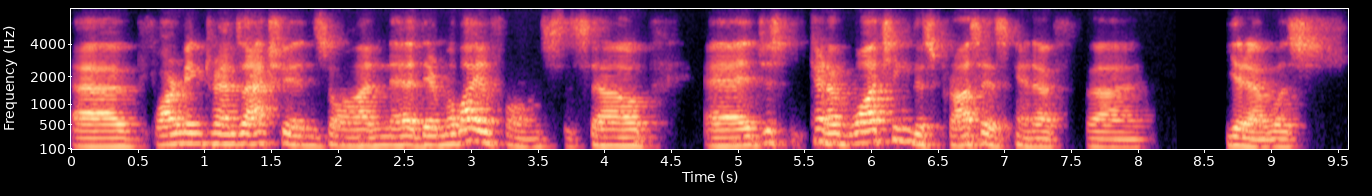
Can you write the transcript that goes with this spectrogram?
farming transactions on uh, their mobile phones. So uh, just kind of watching this process kind of, uh, you know, was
